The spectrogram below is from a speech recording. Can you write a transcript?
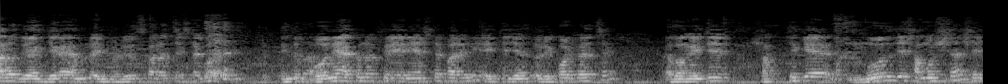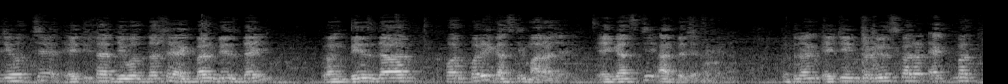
আরও দু এক জায়গায় আমরা ইন্ট্রোডিউস করার চেষ্টা করছি কিন্তু বনে এখনও ফিরিয়ে নিয়ে আসতে পারেনি। এটি যেহেতু রিপোর্ট হয়েছে, এবং এটির সব থেকে মূল যে সমস্যা, সেটি হচ্ছে এটি তার জীবদ্দশায় একবার বীজ দেয়, এবং বীজ দেওয়ার পরপরই গাছটি মারা যায়। এই গাছটি আর বেঁচে থাকে না। সুতরাং এটি ইন্ট্রোডিউস করার একমাত্র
